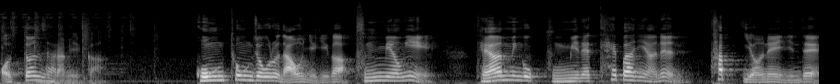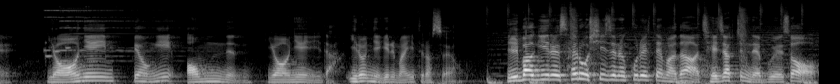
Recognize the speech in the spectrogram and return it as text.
어떤 사람일까? 공통적으로 나온 얘기가 분명히 대한민국 국민의 태반이 하는 탑 연예인인데 연예인병이 없는 연예인이다. 이런 얘기를 많이 들었어요. 1박 2일을 새로 시즌을 꾸릴 때마다 제작진 내부에서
